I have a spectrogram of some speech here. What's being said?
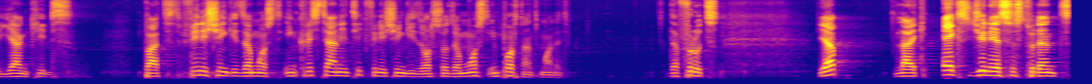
the young kids. But finishing is the most, in Christianity, finishing is also the most important ማለት እዩ። The fruits. Yep, like ex-genius students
